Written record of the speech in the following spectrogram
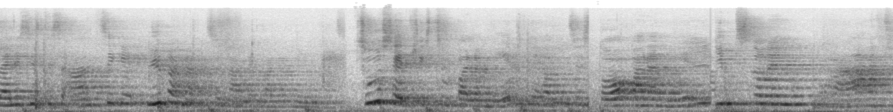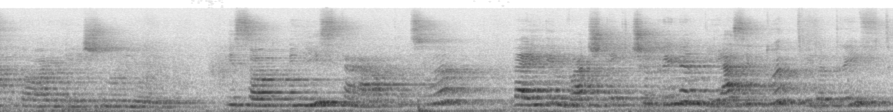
weil es ist das einzige übernationale Parlament. Zusätzlich zum Parlament, wir haben Da parallel gibt es noch den Rat der Europäischen Union. Ich sage Ministerrat dazu, weil in dem Wort steckt schon drinnen, wer sich dort wieder trifft.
